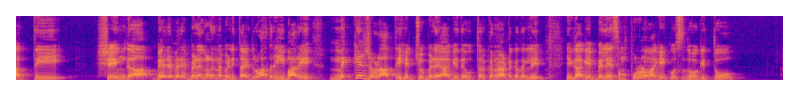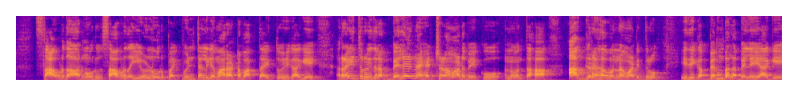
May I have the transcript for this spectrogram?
ಹತ್ತಿ, ಶೇಂಗಾ ಬೇರೆ ಬೇರೆ ಬೆಳೆಗಳನ್ನು ಬೆಳೀತಾ ಇದ್ರು. ಆದರೆ ಈ ಬಾರಿ ಮೆಕ್ಕೆಜೋಳ ಅತಿ ಹೆಚ್ಚು ಬೆಳೆ ಆಗಿದೆ ಉತ್ತರ ಕರ್ನಾಟಕದಲ್ಲಿ. ಹೀಗಾಗಿ ಬೆಲೆ ಸಂಪೂರ್ಣವಾಗಿ ಕುಸಿದು ಹೋಗಿತ್ತು. ಸಾವಿರದ ಆರುನೂರು, ಸಾವಿರದ ಏಳ್ನೂರು ರೂಪಾಯಿ ಕ್ವಿಂಟಲ್ಗೆ ಮಾರಾಟವಾಗ್ತಾ ಇತ್ತು. ಹೀಗಾಗಿ ರೈತರು ಇದರ ಬೆಲೆಯನ್ನು ಹೆಚ್ಚಳ ಮಾಡಬೇಕು ಅನ್ನುವಂತಹ ಆಗ್ರಹವನ್ನು ಮಾಡಿದ್ರು. ಇದೀಗ ಬೆಂಬಲ ಬೆಲೆಯಾಗಿ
